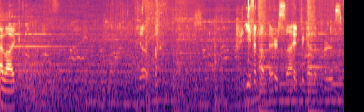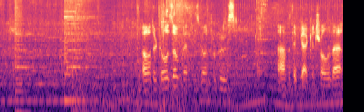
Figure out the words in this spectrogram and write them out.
I like. Yep. Even on their side, we got it first. Oh, their goal is open. He's going for boost. Uh, but they've got control of that.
